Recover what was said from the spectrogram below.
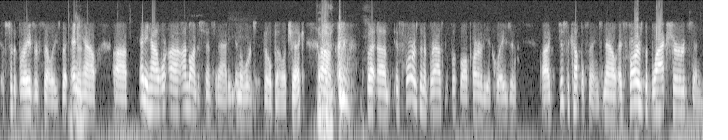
shifts to the Braves or Phillies. But Okay. anyhow, uh, anyhow, we're, uh, I'm on to Cincinnati, in the words of Bill Belichick. Okay. Um, but um, as far as the Nebraska football part of the equation, uh, just a couple things. Now, as far as the black shirts and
